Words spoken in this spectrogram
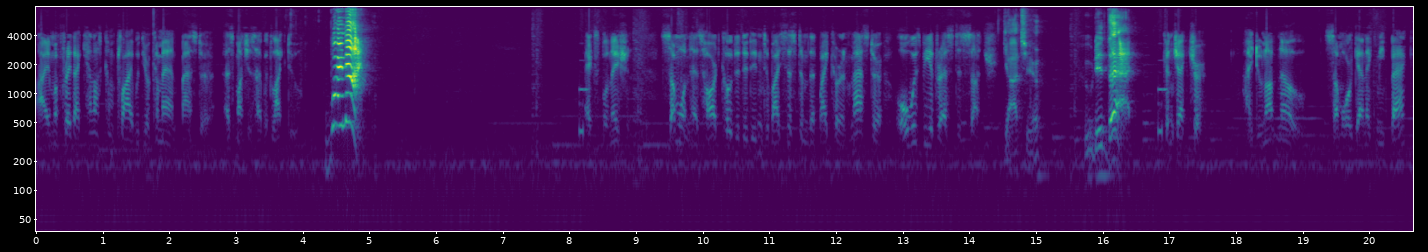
I am afraid I cannot comply with your command, Master, as much as I would like to. Why not? Explanation. Someone has hard-coded it into my system that my current master always be addressed as such. Got you. Who did that? Conjecture. I do not know. Some organic meat bag?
